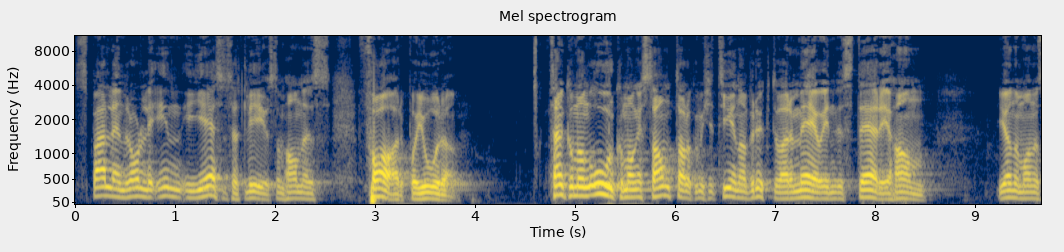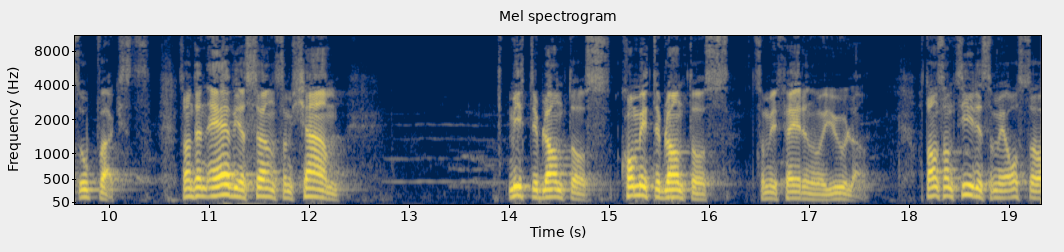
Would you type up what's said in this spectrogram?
spille en rolle inn i Jesus sitt liv som hans far på jorda. Tenk hvor mange ord, hvor mange samtaler, hvor mye tid han har brukt å være med og investere i han gjennom hans oppvekst. Sånn, den evige sønn som kommer midt iblant oss, kom midt iblant oss, som vi feirer nå i jula. At han samtidig som vi også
